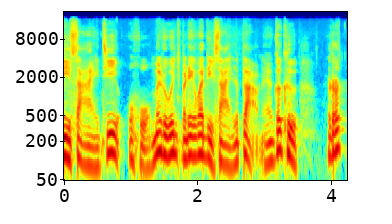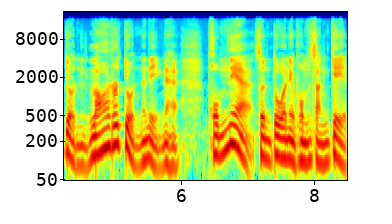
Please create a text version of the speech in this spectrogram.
ดีไซน์ที่โอ้โห ไม่รู้ว่าจะเรียกว่าดีไซน์หรือเปล่านะก็คือรถยนต์ล้อรถยนต์นั่นเองนะฮะผมเนี่ยส่วนตัวเนี่ยผมสังเกต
